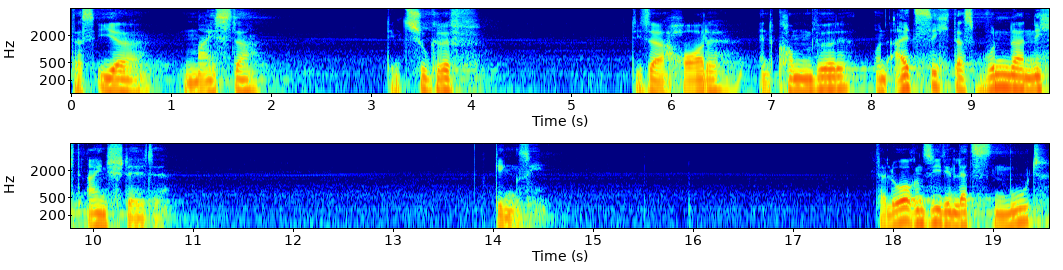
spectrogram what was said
dass ihr Meister dem Zugriff dieser Horde entkommen würde. Und als sich das Wunder nicht einstellte, gingen sie. Verloren sie den letzten Mut?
